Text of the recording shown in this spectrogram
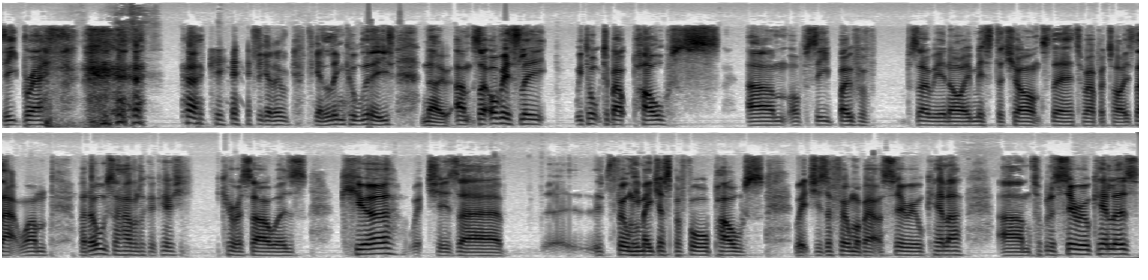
deep breath. if you're going to if you're going to link all these, no. Um, so obviously we talked about Pulse. Um, obviously both of Zoe and I missed the chance there to advertise that one, but also have a look at Kurosawa's Cure, which is a film he made just before Pulse, which is a film about a serial killer. Um, talking to serial killers,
